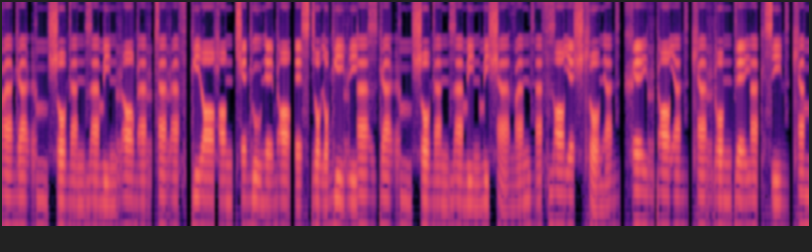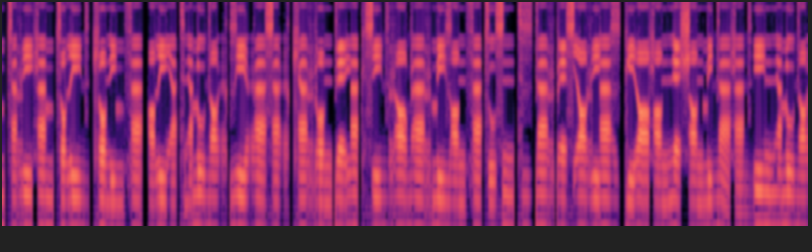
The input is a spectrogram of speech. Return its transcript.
و گرم شدن زمین را برطرف گیاهان چگونه باعث جلوگیری از گرم شدن زمین می‌شوند افزایش کنند خیر باید کربن دی اکسید کمتری هم تولید کنیم فعالیت نمودار زیر اثر کربن دی اکسید را بر میزان فتوسنت در بسیاری از گیاهان نشان می‌دهد این نمودار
